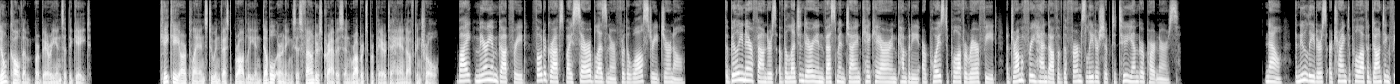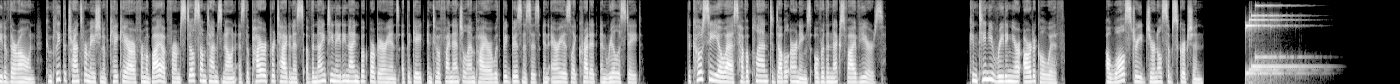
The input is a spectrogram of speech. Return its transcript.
Don't call them barbarians at the gate. KKR plans to invest broadly and double earnings as founders Kravis and Roberts prepare to hand off control. By Miriam Gottfried, photographs by Sarah Blesener for the Wall Street Journal. The billionaire founders of the legendary investment giant KKR and Company are poised to pull off a rare feat, a drama-free handoff of the firm's leadership to two younger partners. Now, the new leaders are trying to pull off a daunting feat of their own complete the transformation of KKR from a buyout firm still sometimes known as the pirate protagonists of the 1989 book Barbarians at the Gate into a financial empire with big businesses in areas like credit and real estate. The co CEOs have a plan to double earnings over the next five years. Continue reading your article with a Wall Street Journal subscription.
